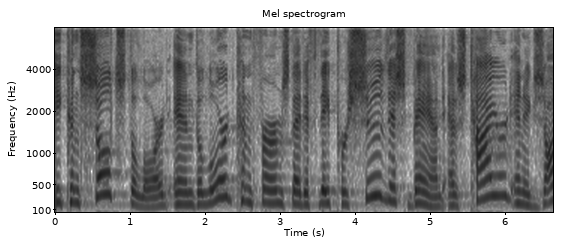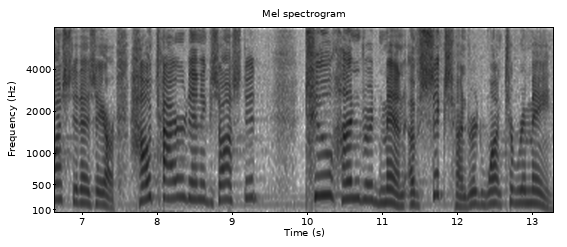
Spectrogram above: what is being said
He consults the Lord, and the Lord confirms that if they pursue this band, as tired and exhausted as they are, how tired and exhausted? 200 men of 600 want to remain.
